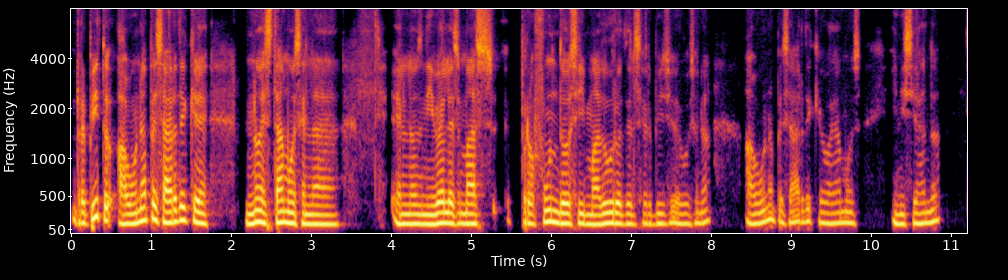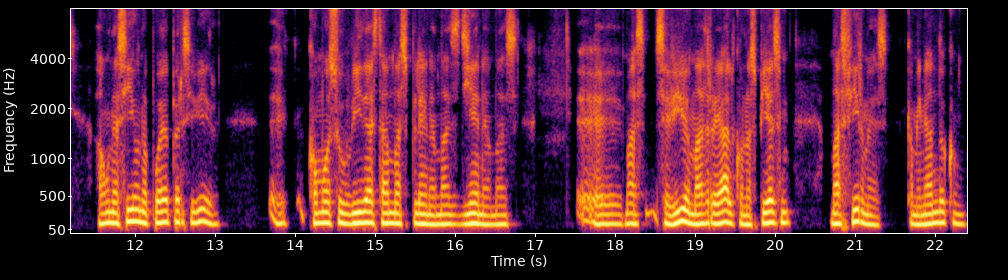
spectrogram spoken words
Repito, aún a pesar de que no estamos en, la, en los niveles más profundos y maduros del servicio devocional, aún a pesar de que vayamos iniciando, aún así uno puede percibir eh, cómo su vida está más plena, más llena, más, eh, más, se vive más real, con los pies más firmes, caminando con,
